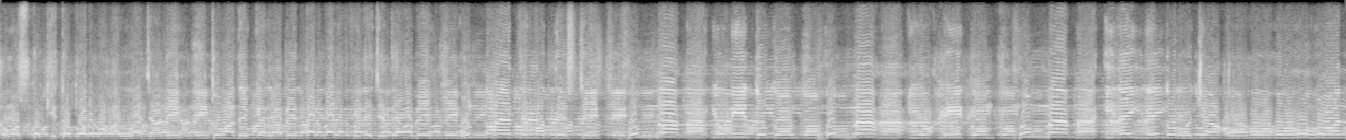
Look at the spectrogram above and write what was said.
সমস্ত কৃতকর্ম আল্লাহ জানে। তোমাদেরকে রবের দরবারে ফেলে যেতে হবে। অন্য আয়াতের মধ্যে এসেছে সুম্মা ইউমিতুকুম সুম্মা ইউহীকুম সুম্মা ইলাইহি তুরজাউন।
